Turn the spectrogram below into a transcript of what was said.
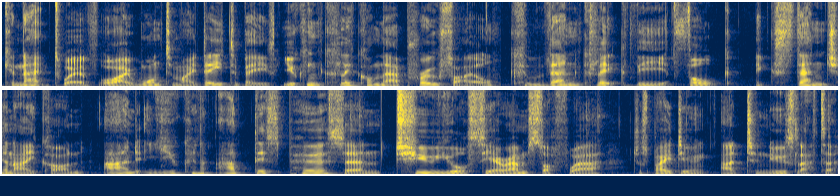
connect with or I want in my database, you can click on their profile, then click the Folk extension icon, and you can add this person to your CRM software just by doing add to newsletter.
